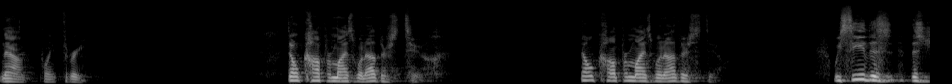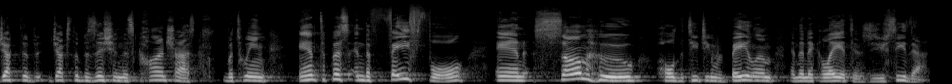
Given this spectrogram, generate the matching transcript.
Now, point three. Don't compromise when others do. Don't compromise when others do. We see this, this juxtaposition, this contrast between Antipas and the faithful and some who hold the teaching of Balaam and the Nicolaitans. Do you see that?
